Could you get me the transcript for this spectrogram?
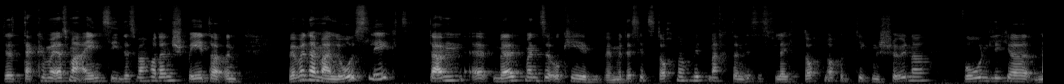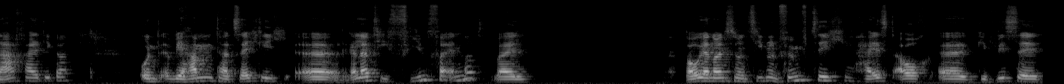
Das, da können wir erstmal einziehen, das machen wir dann später. Und wenn man da mal loslegt, dann äh, merkt man so, okay, wenn man das jetzt doch noch mitmacht, dann ist es vielleicht doch noch ein Ticken schöner, wohnlicher, nachhaltiger. Und wir haben tatsächlich äh, relativ viel verändert, weil Baujahr 1957 heißt auch äh, gewisse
